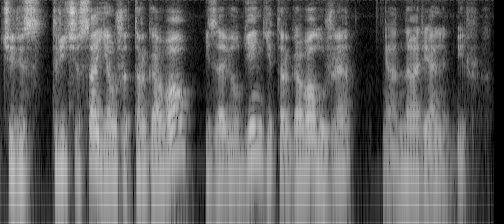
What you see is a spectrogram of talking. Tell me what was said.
через три часа я уже торговал и завел деньги, торговал уже а, на реальных биржах.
